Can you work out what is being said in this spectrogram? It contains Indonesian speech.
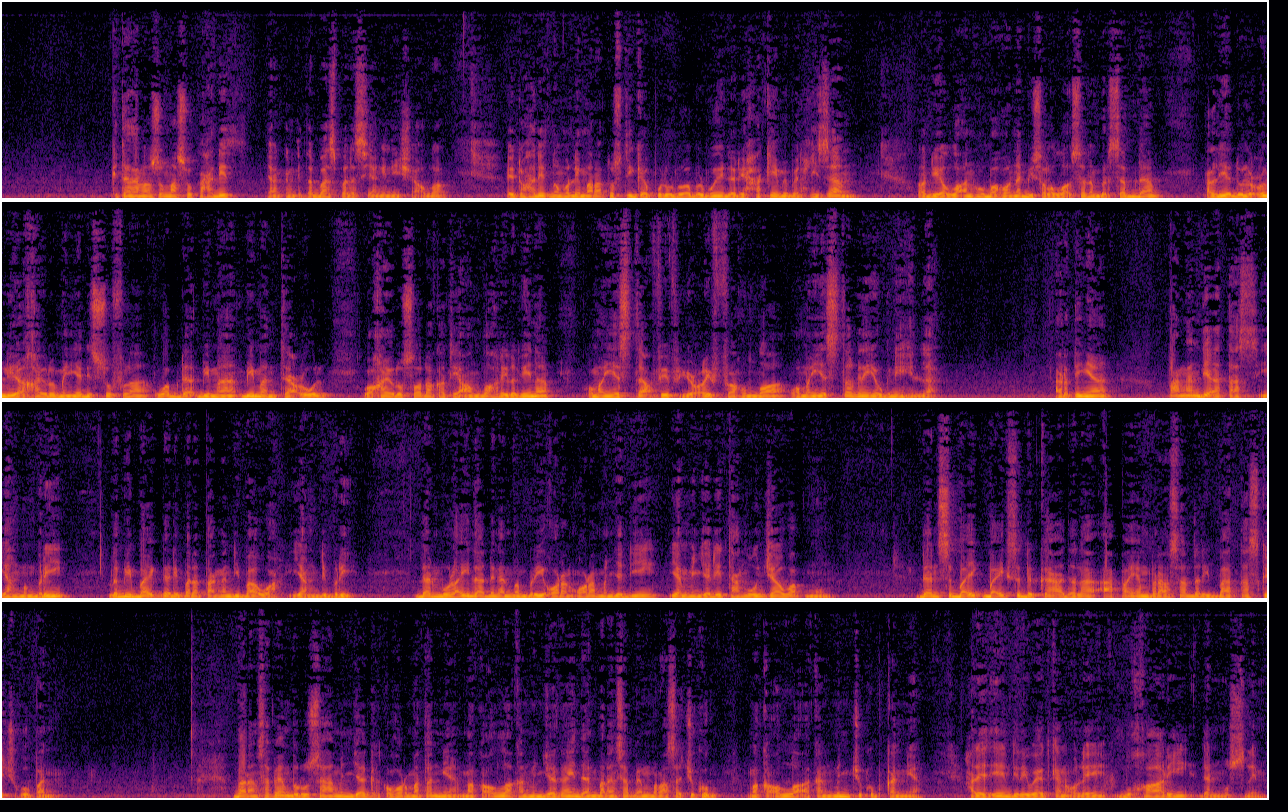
Kita akan langsung masuk ke hadis yang akan kita bahas pada siang ini insya Allah. Itu hadis nomor 532 berbunyi dari Hakim ibn Hizam radhiyallahu anhu bahwa Nabi SAW bersabda, Al-yadul ulya khairu min yadis sufla wabda bima biman ta'ul wa khairu sadaqati an dhahril ghina wa man yasta'fif yu'iffahu wa man. Artinya, tangan di atas yang memberi lebih baik daripada tangan di bawah yang diberi dan mulailah dengan memberi orang-orang menjadi yang menjadi tanggung jawabmu. Dan sebaik-baik sedekah adalah apa yang berasal dari batas kecukupan. Barang siapa yang berusaha menjaga kehormatannya, maka Allah akan menjaganya dan barang siapa yang merasa cukup, maka Allah akan mencukupkannya. Hadis ini diriwayatkan oleh Bukhari dan Muslim.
